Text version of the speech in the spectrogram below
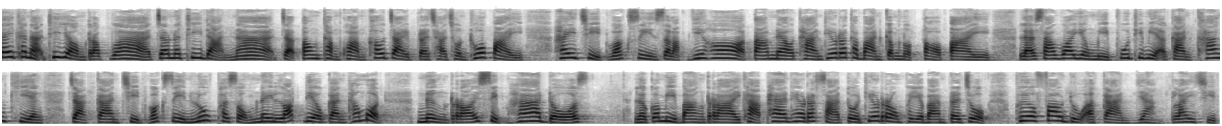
ในขณะที่ยอมรับว่าเจ้าหน้าที่ด่านหน้าจะต้องทำความเข้าใจประชาชนทั่วไป ให้ฉีดวัคซีนสลับยี่ห้อ ตามแนวทางที่รัฐบาลกำหนดต่อไป และทราบว่ายังมีผู้ที่มีอาการข้างเคียง จากการฉีดวัคซีนลูกผสมในล็อตเดียวกันทั้งหมด 115 โดสแล้วก็มีบางรายค่ะ แพทย์ให้รักษาตัวที่โรงพยาบาลประจวบเพื่อเฝ้าดูอาการอย่างใกล้ชิด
